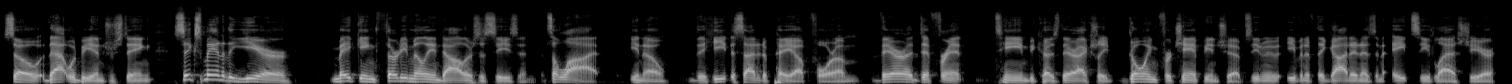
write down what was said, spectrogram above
so that would be interesting. Six man of the year, making 30 million dollars a season. It's a lot. You know, the Heat decided to pay up for him. They're a different team because they're actually going for championships, even even if they got in as an eight seed last year.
